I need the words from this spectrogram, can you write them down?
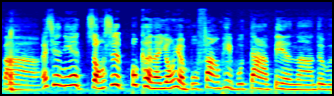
吧？而且你也总是不可能永远不放屁不大便啊，对不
